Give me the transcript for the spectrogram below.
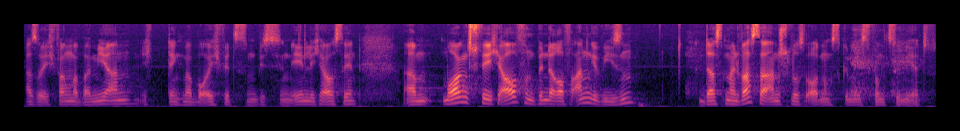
Also ich fange mal bei mir an. Ich denke mal, bei euch wird es ein bisschen ähnlich aussehen. Ähm, morgens stehe ich auf und bin darauf angewiesen, dass mein Wasseranschluss ordnungsgemäß funktioniert,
